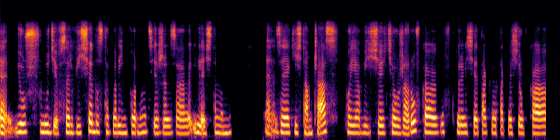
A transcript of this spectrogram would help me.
e, już ludzie w serwisie dostawali informację, że za ileś tam za jakiś tam czas pojawi się ciężarówka, w której się taka, taka śrubka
